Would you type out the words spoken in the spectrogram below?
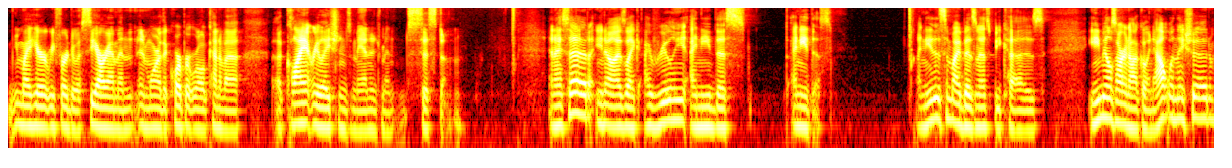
you might hear it referred to a CRM in, in more of the corporate world, kind of a, a client relations management system. And I said, you know, I was like, I really, I need this. I need this. I need this in my business because emails are not going out when they should.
